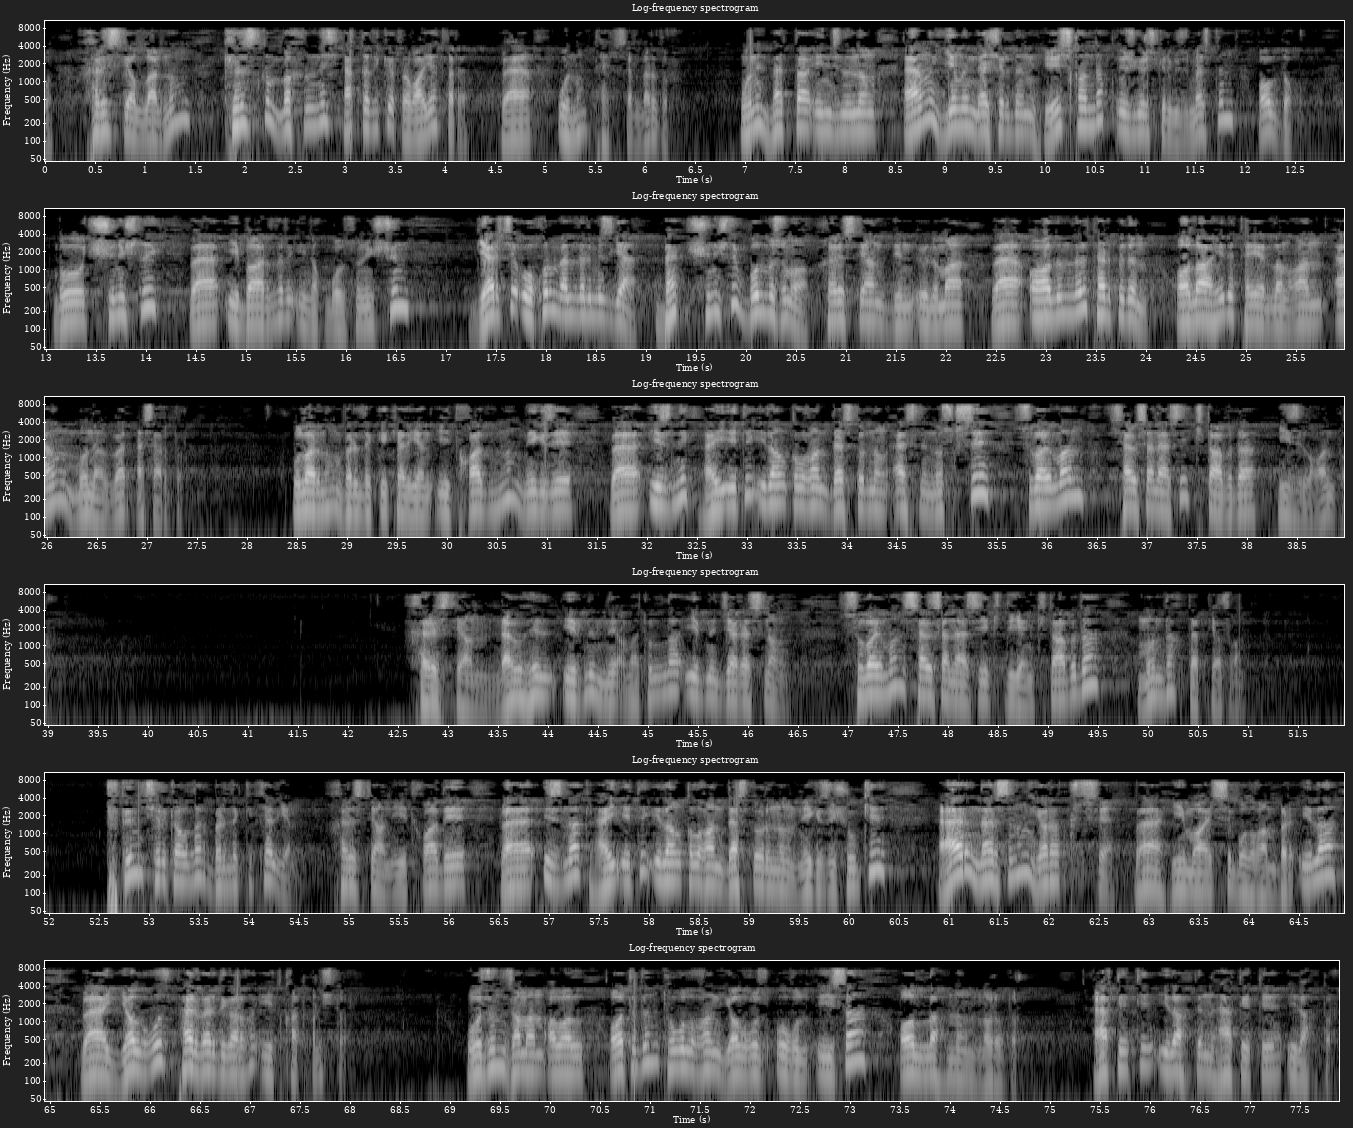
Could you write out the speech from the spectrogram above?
xristianlarning kiristga mixlanish haqidagi rivoyatlari va uning tafsirlaridir. Uni matto injilining eng yangi nashridan hech qanday o'zgarish kirgizmasdan oldik bu tushunishlik va iboralar aniq bo'lsin uchun garchi o'qirmanlarimizga bak tushunishlik bo'lmasimi xristian din o'lima va olimlari tarafidan alohida tayyorlangan eng munavvar asardir. Ularning birlikka kelgan e'tiqodining negizi va iznik hayiti e'lon qilgan dasturning asli nusxasi sulaymon savsanasi kitobida yozilgandir. Xristian navhil ibn ne'matulloh ibn jarasning sulaymon savsanasi degan kitobida mundoq deb yozgan. Butun cherkovlar birlikka kelgan. Xristian e'tiqodi va iznak hay'ati e'lon qilgan dasturining negizi shuki har narsaning yaratquchisi va himoyachisi bo'lgan bir iloh va yolg'iz parvardigorga e'tiqod qilishdir. Uzun zamon avval otidan tug'ilgan yolg'iz o'g'il iso ollohning nuridir. Haqiqiy ilohdan haqiqiy ilohdir.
